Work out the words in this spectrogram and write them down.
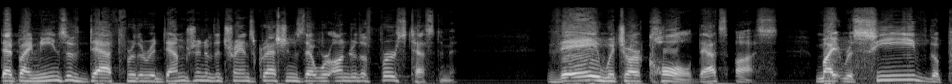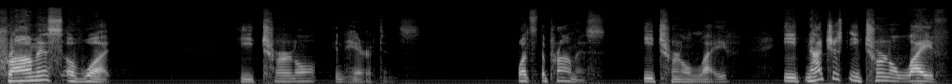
that by means of death for the redemption of the transgressions that were under the First Testament, they which are called, that's us, might receive the promise of what? Eternal inheritance. What's the promise? Eternal life. E- not just eternal life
